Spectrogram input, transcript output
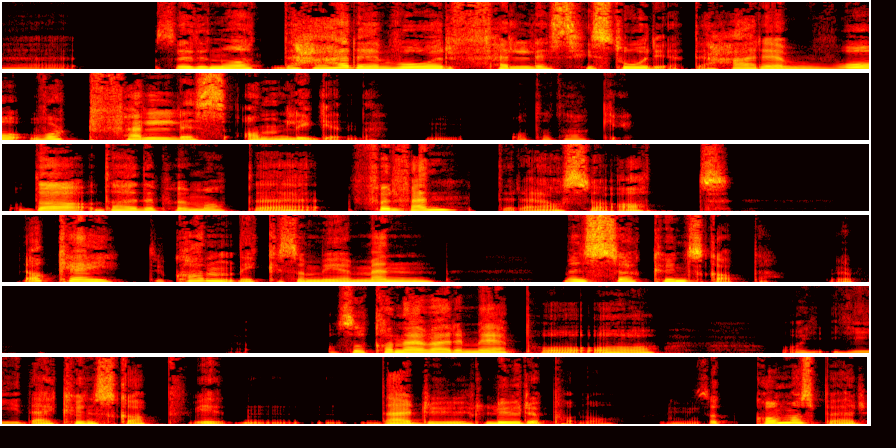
eh, så er det noe at det her er vår felles historie, det her er vår, vårt felles anliggende Mm. å ta tak i. Og da, da er det på en måte Forventer jeg også at ok, du kan ikke så mye, men, men søk kunnskap, da. Ja. Og så kan jeg være med på å, å gi deg kunnskap der du lurer på noe. Mm. Så kom og spør.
